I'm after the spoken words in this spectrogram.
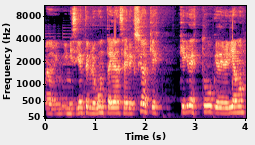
bueno, y mi siguiente pregunta iba en esa dirección, que es, ¿qué crees tú que deberíamos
